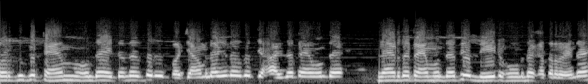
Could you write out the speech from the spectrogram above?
ਔਰ ਕਿਉਂਕਿ ਟਾਈਮ ਹੁੰਦਾ ਇਦਾਂ ਦਾ ਉਧਰ ਜਾਮ ਲੱਗ ਜਾਂਦਾ, ਉਧਰ ਜਹਾਜ਼ ਦਾ ਟਾਈਮ ਹੁੰਦਾ ਫਲਾਈਟ ਦਾ ਟਾਈਮ ਹੁੰਦਾ ਤੇ ਲੇਟ ਹੋਣ ਦਾ ਖਤਰਾ ਰਹਿੰਦਾ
